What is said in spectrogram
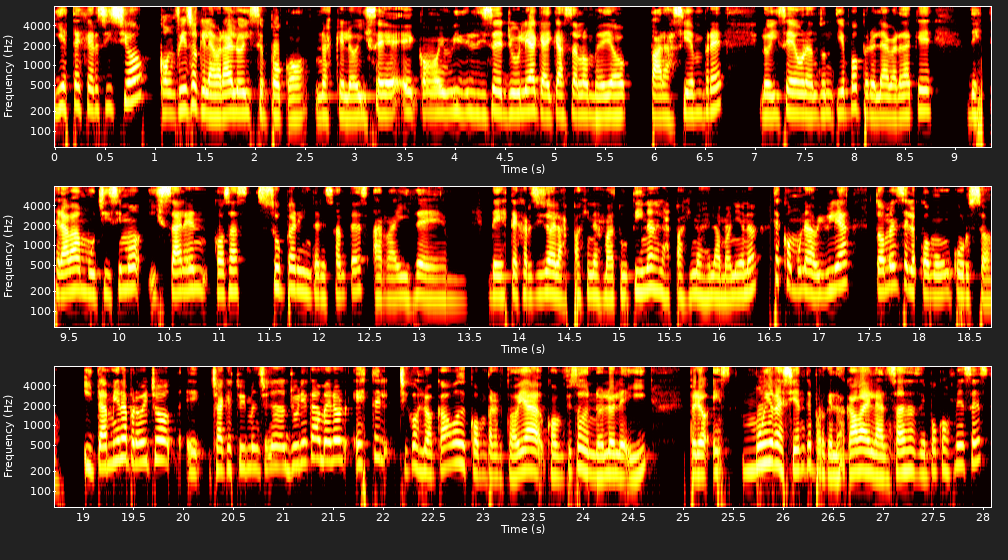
Y este ejercicio, confieso que la verdad lo hice poco, no es que lo hice, eh, como dice Julia, que hay que hacerlo medio para siempre, lo hice durante un tiempo, pero la verdad que destraba muchísimo y salen cosas súper interesantes a raíz de, este ejercicio de las páginas matutinas, las páginas de la mañana. Este es como una Biblia, tómenselo como un curso. Y también aprovecho, eh, ya que estoy mencionando a Julia Cameron, este, chicos, lo acabo de comprar, todavía confieso que no lo leí, pero es muy reciente porque lo acaba de lanzar hace pocos meses,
